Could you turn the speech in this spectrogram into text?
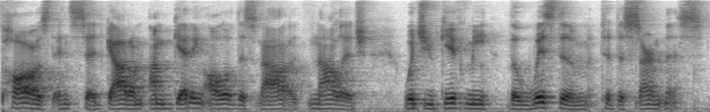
paused and said, God, I'm, I'm getting all of this knowledge. Would you give me the wisdom to discern this?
